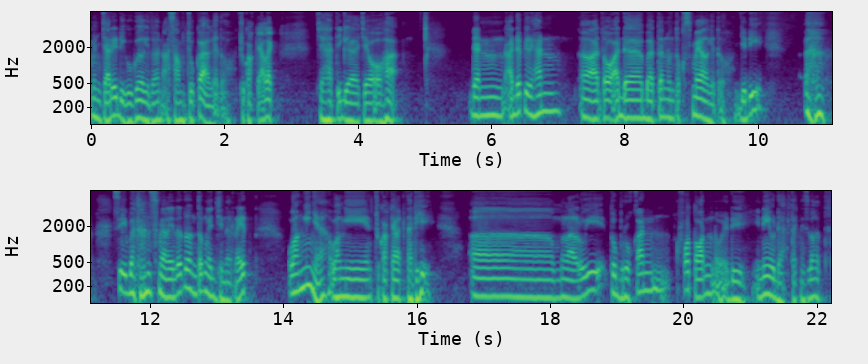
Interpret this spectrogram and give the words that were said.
mencari di Google gitu kan asam cuka gitu cuka kelek CH3COH dan ada pilihan uh, atau ada button untuk smell gitu. Jadi si button smell itu tuh untuk ngegenerate wanginya, wangi cuka kelek tadi uh, melalui tubrukan foton. di ini udah teknis banget.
